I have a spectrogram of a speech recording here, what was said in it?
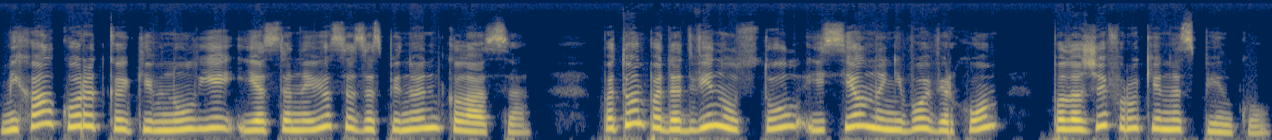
Михал коротко кивнул ей и остановился за спиной класса. Потом пододвинул стул и сел на него верхом, положив руки на спинку.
